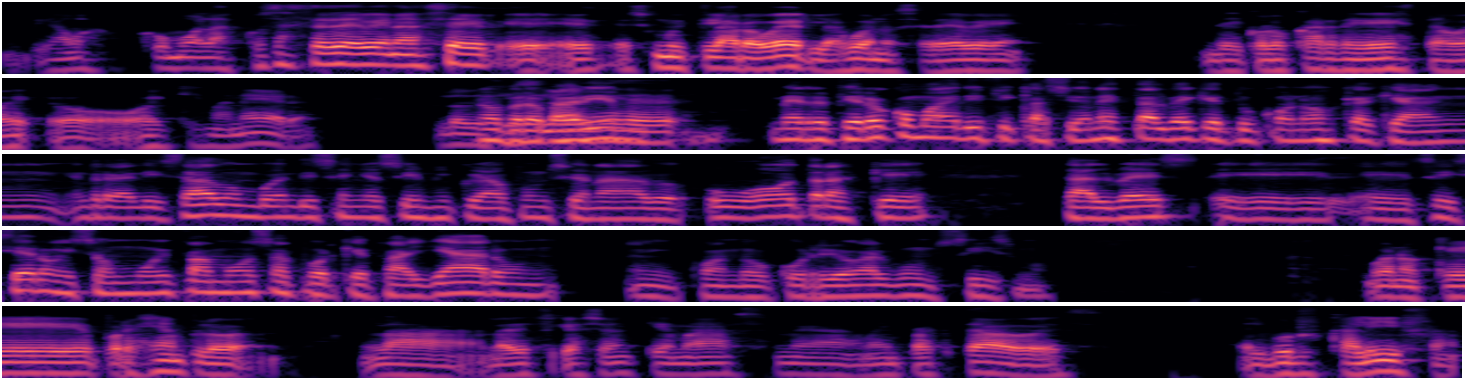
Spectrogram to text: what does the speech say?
digamos, como las cosas se deben hacer, eh, es muy claro verlas. Bueno, se debe de colocar de esta o, o, o X manera. no, pero bien es... me refiero como a edificaciones tal vez que tú conozcas que han realizado un buen diseño sísmico y han funcionado, u otras que tal vez eh, eh, se hicieron y son muy famosas porque fallaron eh, cuando ocurrió algún sismo. Bueno, que por ejemplo, la, la edificación que más me ha, me ha, impactado es el Burj Khalifa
